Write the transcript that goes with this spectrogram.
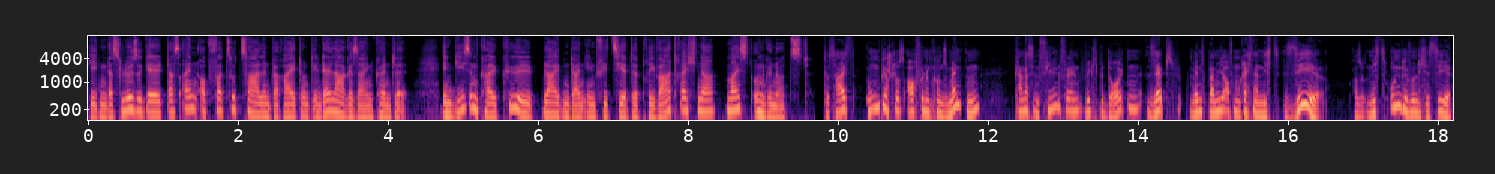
gegen das Lösegeld, das ein Opfer zu zahlen bereit und in der Lage sein könnte. In diesem Kalkül bleiben dann infizierte Privatrechner meist ungenutzt. Das heißt, im Umkehrschluss auch für den Konsumenten kann das in vielen Fällen wirklich bedeuten, selbst wenn ich bei mir auf dem Rechner nichts sehe, also nichts Ungewöhnliches sehe,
